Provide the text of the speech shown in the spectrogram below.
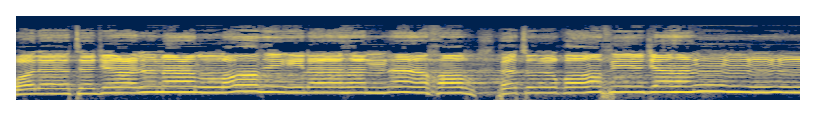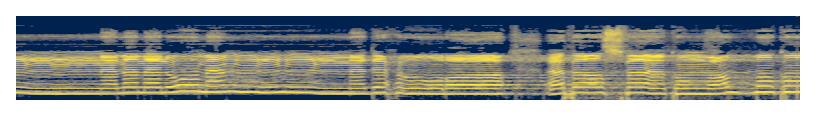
ولا تجعل مع الله إلها آخر فتلقى في جهنم ملوما مدحورا. أفأصفاكم ربكم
